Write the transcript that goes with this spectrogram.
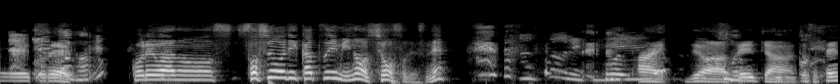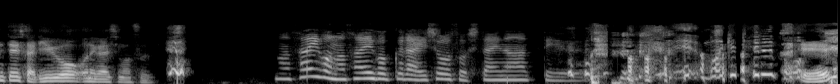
ーとね、これはあの、訴訟に勝つ意味の勝訴ですね。あそうですね。はい。では、うんせんちゃん、ちょっと選定した理由をお願いします。まあ、最後の最後くらい勝訴したいなっていう。え、負けてるの？え？ー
